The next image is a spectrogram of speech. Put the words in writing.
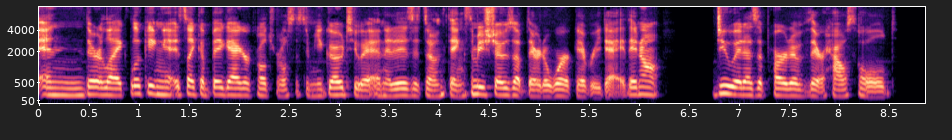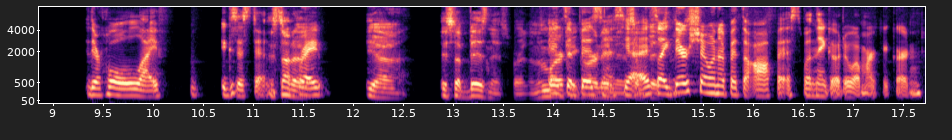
and they're like looking it's like a big agricultural system. You go to it and it is its own thing. Somebody shows up there to work every day. They don't do it as a part of their household, their whole life existence. It's not a- right. Yeah, it's a business for them. The market it's a business. Yeah, a it's like they're showing up at the office when they go to a market garden.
